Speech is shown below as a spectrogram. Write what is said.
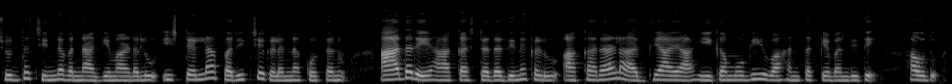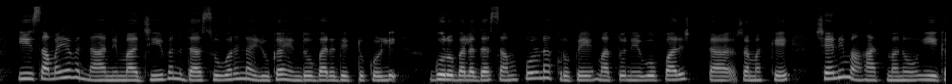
ಶುದ್ಧ ಚಿನ್ನವನ್ನಾಗಿ ಮಾಡಲು ಇಷ್ಟೆಲ್ಲ ಪರೀಕ್ಷೆಗಳನ್ನು ಕೊಟ್ಟನು. ಆದರೆ ಆ ಕಷ್ಟದ ದಿನಗಳು, ಆ ಕರಾಳ ಅಧ್ಯಾಯ ಈಗ ಮುಗಿಯುವ ಹಂತಕ್ಕೆ ಬಂದಿದೆ. ಹೌದು, ಈ ಸಮಯವನ್ನು ನಿಮ್ಮ ಜೀವನದ ಸುವರ್ಣ ಯುಗ ಎಂದು ಬರೆದಿಟ್ಟುಕೊಳ್ಳಿ. ಗುರುಬಲದ ಸಂಪೂರ್ಣ ಕೃಪೆ ಮತ್ತು ನೀವು ಪರಿಶ್ರಮಕ್ಕೆ ಶನಿ ಮಹಾತ್ಮನು ಈಗ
